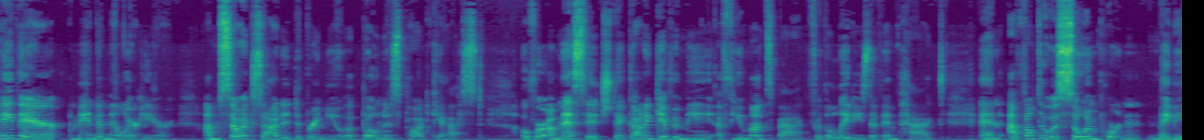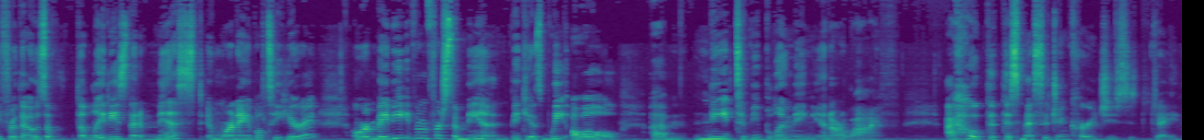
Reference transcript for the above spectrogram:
Hey there, Amanda Miller here. I'm so excited to bring you a bonus podcast over a message that God had given me a few months back for the ladies of Impact. And I felt it was so important, maybe for those of the ladies that have missed and weren't able to hear it, or maybe even for some men, because we all um, need to be blooming in our life. I hope that this message encourages you today.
